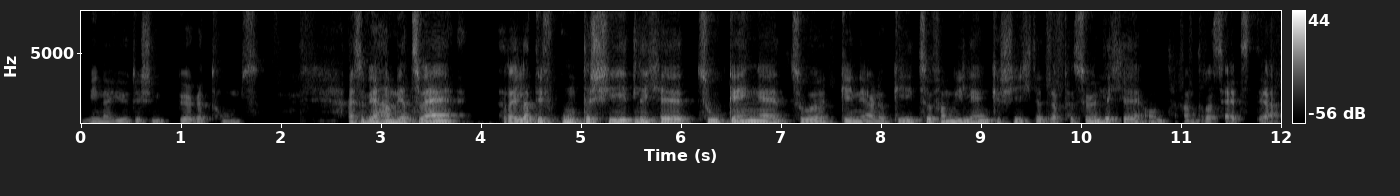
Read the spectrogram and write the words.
Wiener jüdischen Bürgertums. Also wir haben hier zwei relativ unterschiedliche Zugänge zur Genealogie, zur Familiengeschichte, der persönliche und andererseits der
